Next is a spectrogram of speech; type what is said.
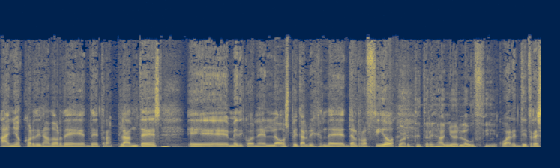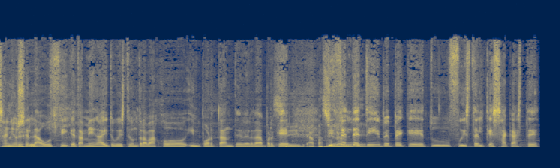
años coordinador de, trasplantes, eh, médico en el Hospital Virgen del Rocío. 43 años en la UCI. 43 años en la UCI, que también ahí tuviste un trabajo importante, ¿verdad? Porque dicen de ti, Pepe, que tú fuiste el que sacaste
